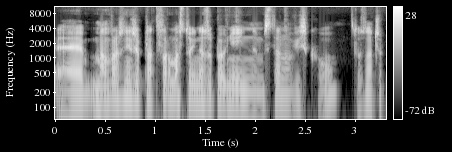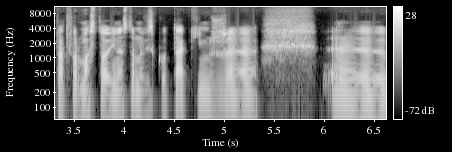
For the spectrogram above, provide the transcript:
E, mam wrażenie, że Platforma stoi na zupełnie innym stanowisku. To znaczy, Platforma stoi na stanowisku takim, że e,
